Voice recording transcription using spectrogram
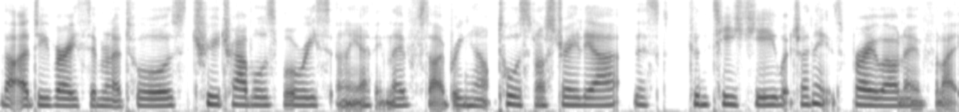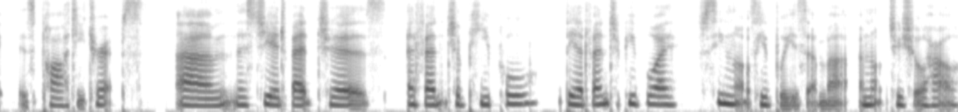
that do very similar tours. Tru Travels more recently, I think they've started bringing out tours in Australia. There's Contiki, which I think is very well known for like its party trips. Um, there's G Adventures, Adventure People, the Adventure People. I've seen a lot of people use them, but I'm not too sure how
